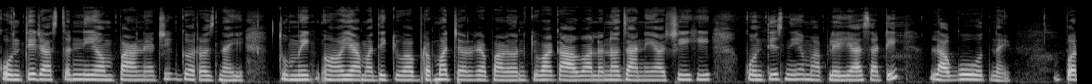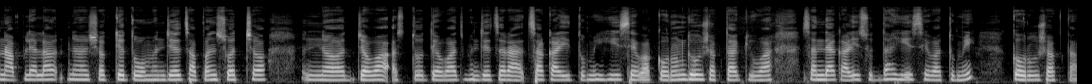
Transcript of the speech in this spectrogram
कोणते जास्त नियम पाळण्याची गरज नाही. तुम्ही यामध्ये किंवा ब्रह्मचर्य पाळण किंवा गावाला न जाणे अशी ही कोणतेच नियम आपले यासाठी लागू होत नाही. पण आपल्याला न शक्यतो म्हणजेच आपण स्वच्छ न जेव्हा असतो तेव्हाच म्हणजेच रा सकाळी तुम्ही ही सेवा करून घेऊ शकता किंवा संध्याकाळीसुद्धा ही सेवा तुम्ही करू शकता.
